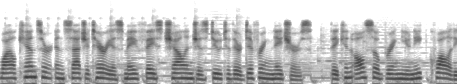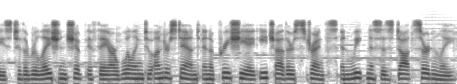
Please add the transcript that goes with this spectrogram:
While Cancer and Sagittarius may face challenges due to their differing natures, they can also bring unique qualities to the relationship if they are willing to understand and appreciate each other's strengths and weaknesses. Certainly,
